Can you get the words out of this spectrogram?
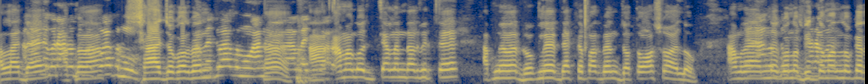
আল্লাহ দেয় আপনারা সাহায্য করবেন। হ্যাঁ আর। আমাকে চ্যানেলটার ভিতরে আপনারা ঢুকলে দেখতে পারবেন যত অসহায় লোক। আমরা হ্যাঁ, এমনি কোনো বিদ্যমান লোকের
